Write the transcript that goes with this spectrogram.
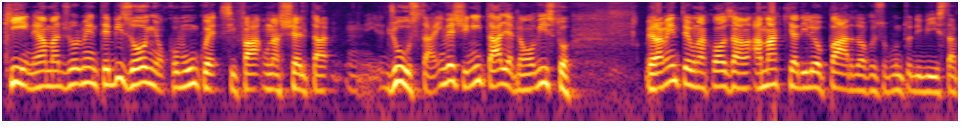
chi ne ha maggiormente bisogno, comunque si fa una scelta mh, giusta. Invece in Italia abbiamo visto veramente una cosa a macchia di leopardo da questo punto di vista.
